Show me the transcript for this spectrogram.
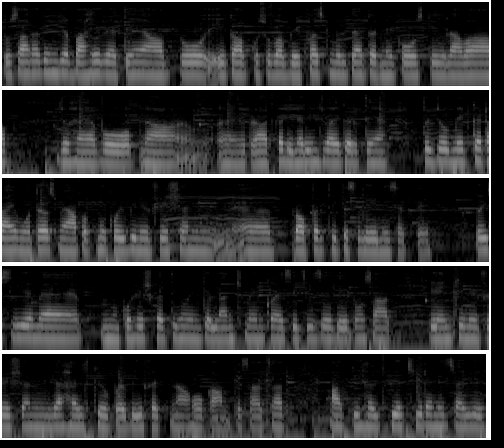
तो सारा दिन जब बाहर रहते हैं आप तो एक आपको सुबह ब्रेकफास्ट मिलता है करने को, उसके अलावा आप जो है वो अपना रात का डिनर इंजॉय करते हैं। तो जो मिड का टाइम होता है उसमें आप अपनी कोई भी न्यूट्रिशन प्रॉपर तरीके से ले नहीं सकते। तो इसलिए मैं कोशिश करती हूँ इनके लंच में इनको ऐसी चीज़ें दे दूँ साथ कि इनकी न्यूट्रिशन या हेल्थ के ऊपर भी इफ़ेक्ट ना हो काम के साथ साथ। आपकी हेल्थ भी अच्छी रहनी चाहिए।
